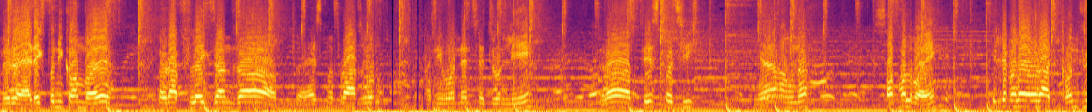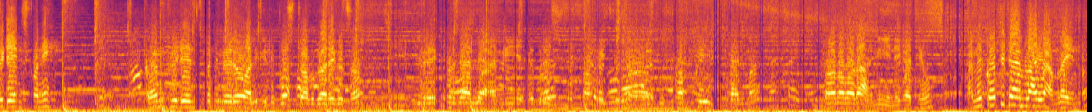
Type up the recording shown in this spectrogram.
मेरो हेडेक पनि कम भयो। एउटा फ्लेक्जन र यसमा प्राजोल अनि वन्डेन सेट्रोन लिएँ। र त्यसपछि यहाँ आउन सफल भएँ। त्यसले मलाई एउटा कन्फिडेन्स पनि कन्फिडेन्स पनि मेरो अलिकति बुस्टअप गरेको छ। यो एक प्रकारले हामी एभरेस्ट सबै स्टाइलमा तलबाट हामी हिँडेका थियौँ। हामी कति टाइम लाग्यो हामीलाई हिँड्नु?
